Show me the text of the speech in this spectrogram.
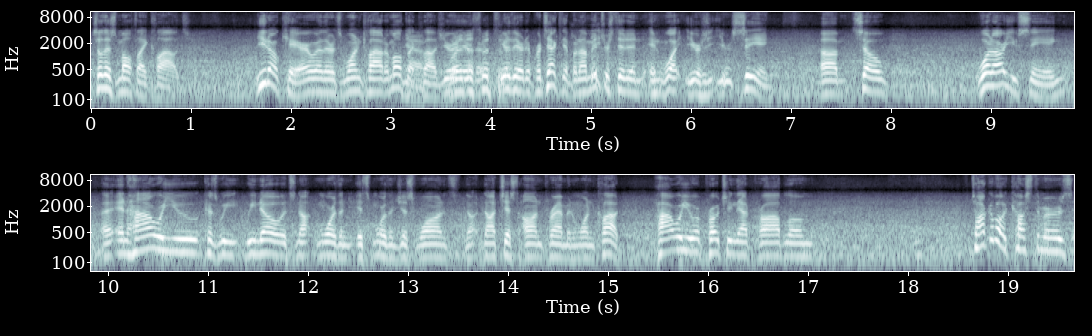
so there's multi-clouds. You don't care whether it's one cloud or multi-cloud, yeah. you're, there to, you're there to protect it, but I'm interested in, in what you're, you're seeing. Um, so what are you seeing, uh, and how are you, because we, we know it's not more than, it's more than just one, it's not, not just on-prem and one cloud. How are you approaching that problem? talk about customers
